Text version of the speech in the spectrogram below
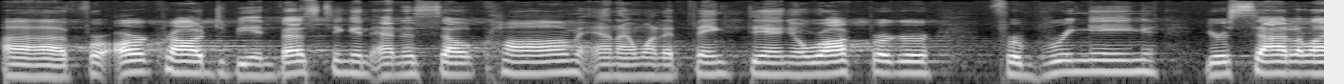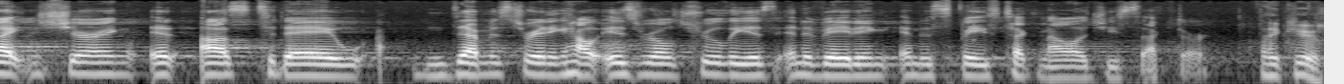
uh, for OurCrowd to be investing in NSLComm, and I want to thank Daniel Rockberger for bringing your satellite and sharing it us today, demonstrating how Israel truly is innovating in the space technology sector. Thank you.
